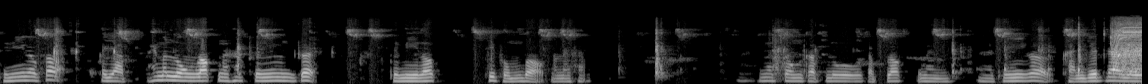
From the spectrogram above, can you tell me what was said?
ทีนี้เราก็ ขยับให้มันลงล็อกนะครับตรงนี้มันก็จะมีล็อกที่ผมบอกนะครับมาตรงกับรูกับล็อกมันอ่าทีนี้ก็ขันยึดได้เลย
